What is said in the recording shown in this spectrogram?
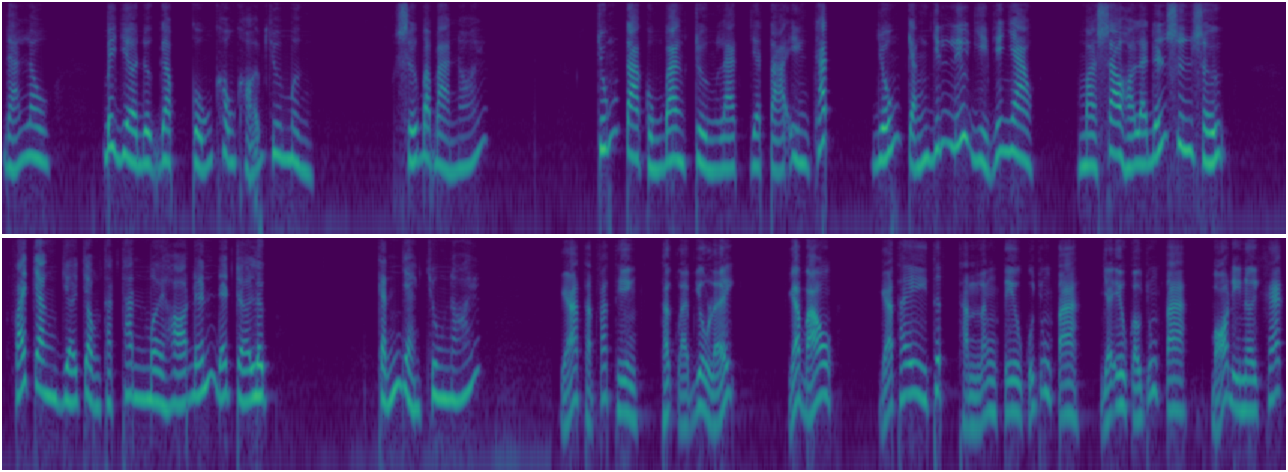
đã lâu, bây giờ được gặp cũng không khỏi vui mừng. Sử bà bà nói, Chúng ta cùng ban trường lạc và Tạ Yên Khách vốn chẳng dính líu gì với nhau, mà sao họ lại đến sinh sự? Phải chăng vợ chồng Thạch Thanh mời họ đến để trợ lực? Cảnh dạng chung nói, Gã Thạch Phát Thiên thật là vô lễ. Gã bảo Gã thấy thích thành lăng tiêu của chúng ta và yêu cầu chúng ta bỏ đi nơi khác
